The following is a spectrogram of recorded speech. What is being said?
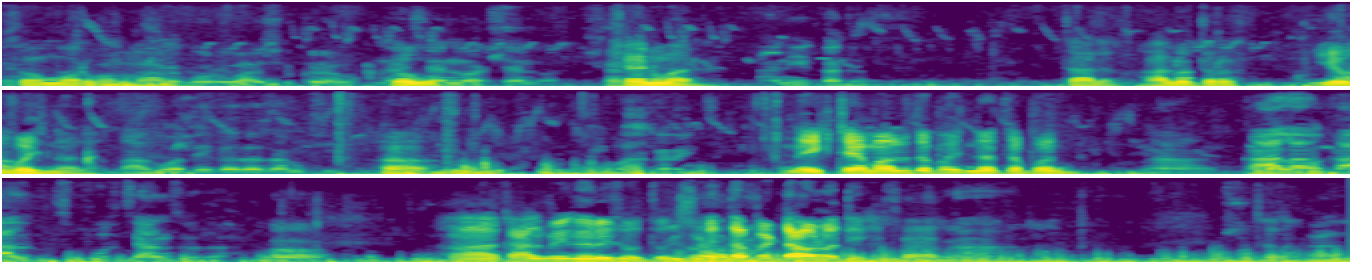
सोमवार सोमवार गुरुवार. शुक्रवार. नाही, बघू. शनिवार शनिवार. शनिवार. आणि एकादश. चालेल. आलो तर येऊ भजनाला. भागवत एकादश आमची. हां. वार करायची. नेक्स्ट टाइम आलो तर भजनाचं पण. हा. काल काल फुल चान्स होता. हा. हां काल मी घरीच होतो. थोडी तब्येत डाऊन होती. चालेल हा. चला. काल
